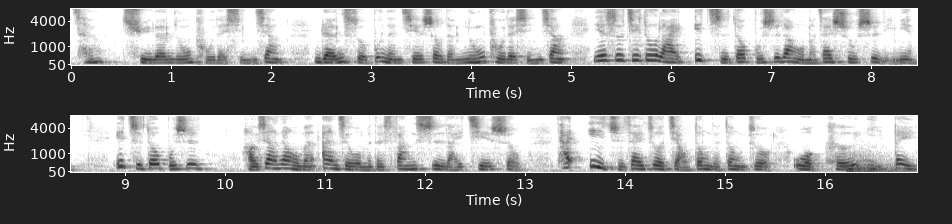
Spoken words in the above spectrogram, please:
曾取了奴仆的形象，人所不能接受的奴仆的形象。耶稣基督来，一直都不是让我们在舒适里面，一直都不是好像让我们按着我们的方式来接受，他一直在做搅动的动作。我可以被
